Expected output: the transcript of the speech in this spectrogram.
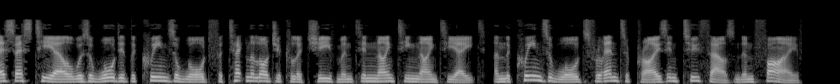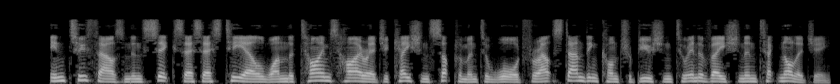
SSTL was awarded the Queen's Award for Technological Achievement in 1998, and the Queen's Awards for Enterprise in 2005. In 2006 SSTL won the Times Higher Education Supplement Award for Outstanding Contribution to Innovation and Technology.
